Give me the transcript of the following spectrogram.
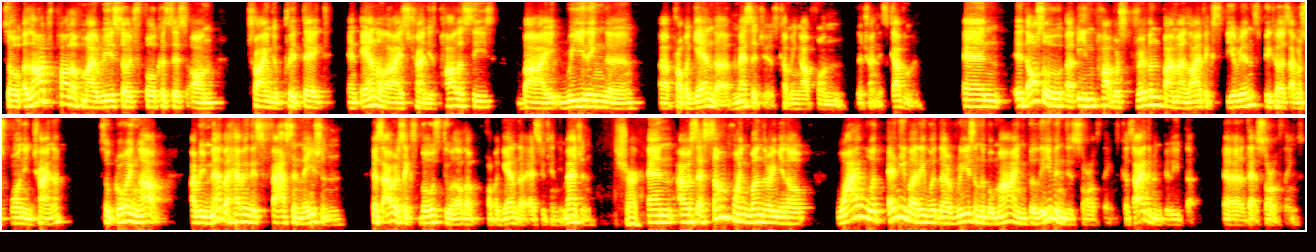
So a large part of my research focuses on trying to predict and analyze Chinese policies by reading the uh, propaganda messages coming up from the Chinese government. And it also, uh, in part, was driven by my life experience because I was born in China. So growing up, I remember having this fascination because I was exposed to a lot of propaganda, as you can imagine. Sure. And I was at some point wondering, you know, why would anybody with a reasonable mind believe in these sort of things? Because I didn't believe that uh, that sort of things.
